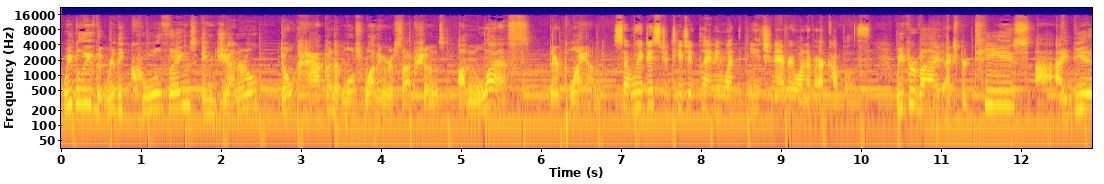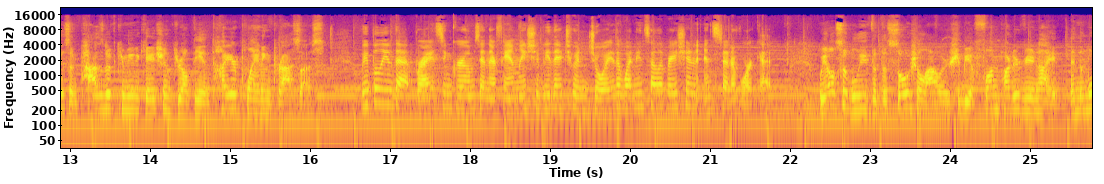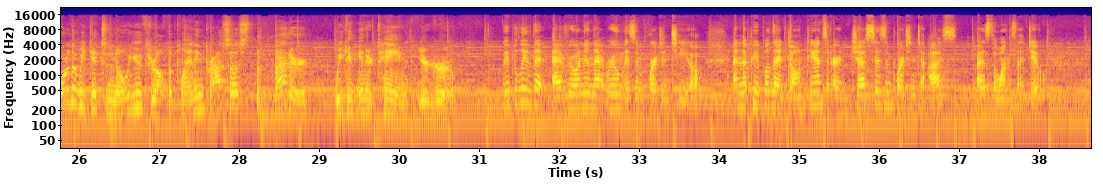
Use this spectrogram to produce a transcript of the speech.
We believe that really cool things in general don't happen at most wedding receptions unless they're planned. So we do strategic planning with each and every one of our couples. We provide expertise, uh, ideas, and positive communication throughout the entire planning process. We believe that brides and grooms and their families should be there to enjoy the wedding celebration instead of work it. We also believe that the social hour should be a fun part of your night, and the more that we get to know you throughout the planning process, the better we can entertain your group. We believe that everyone in that room is important to you, and the people that don't dance are just as important to us as the ones that do.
